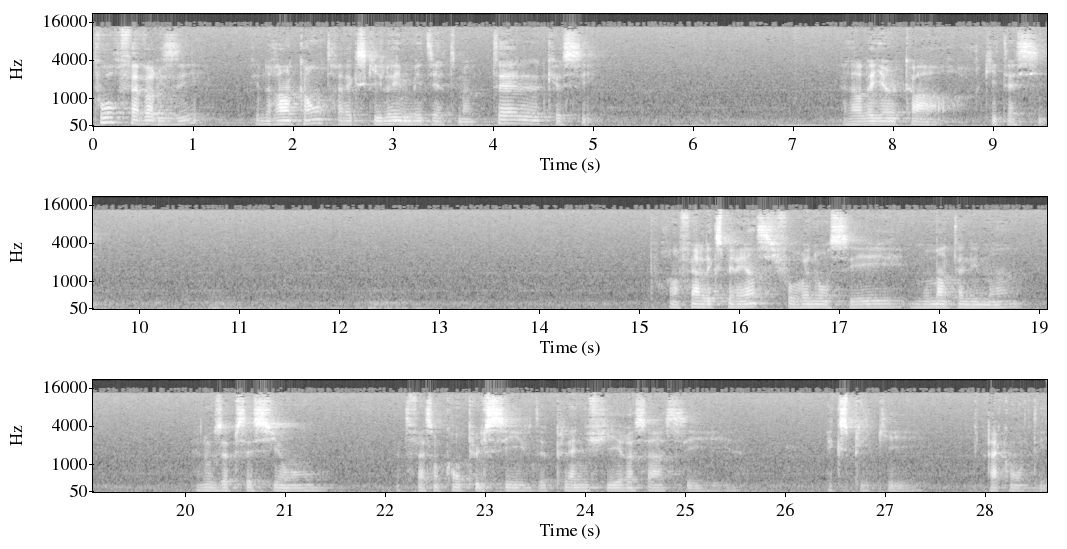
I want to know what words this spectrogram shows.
pour favoriser une rencontre avec ce qui est là immédiatement, tel que c'est. Alors là, il y a un corps qui est assis. Pour en faire l'expérience, il faut renoncer momentanément à nos obsessions, notre façon compulsive de planifier, ressasser, expliquer, raconter.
